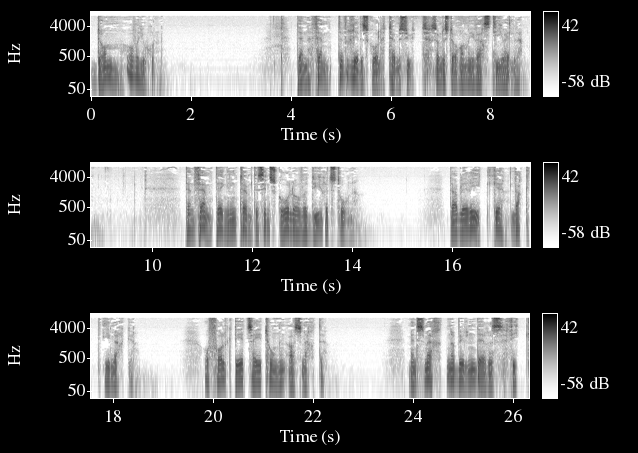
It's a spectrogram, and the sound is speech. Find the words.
dom over jorden. Den femte vredeskål tømmes ut, som det står om i vers ti og elleve. Den femte engelen tømte sin skål over dyrets trone. Da ble riket lagt i mørke, og folk bet seg i tungen av smerte. Men smerten og byllen deres fikk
